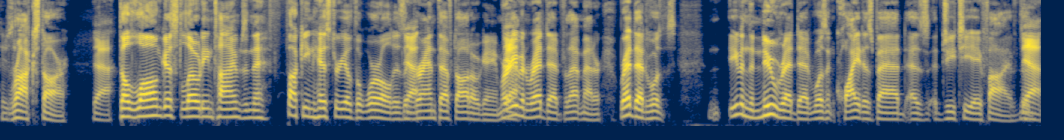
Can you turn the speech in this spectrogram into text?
Who's- Rockstar. Yeah, The longest loading times in the fucking history of the world is Yeah. a Grand Theft Auto game, or Yeah. even Red Dead for that matter. Red Dead was, even the new Red Dead wasn't quite as bad as GTA 5. The, yeah,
